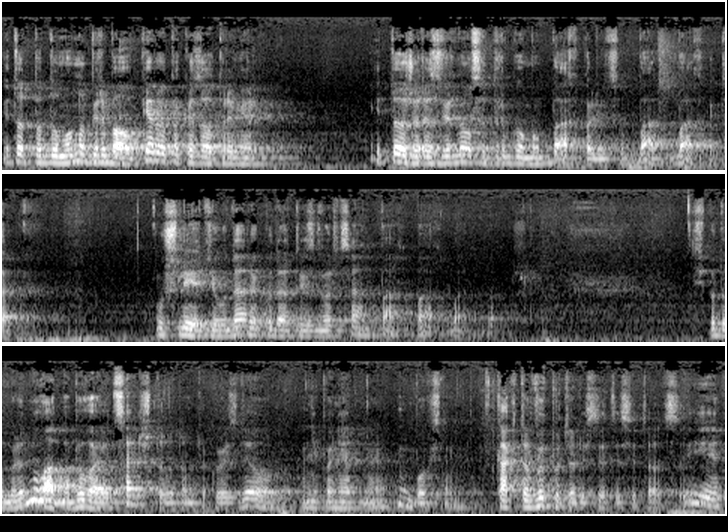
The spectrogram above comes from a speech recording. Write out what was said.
И тот подумал, ну Бирбал первый показал пример. И тоже развернулся другому бах по лицу, бах, бах, и так. Ушли эти удары куда-то из дворца, бах, бах, бах, бах. Все подумали, ну ладно, бывает царь, что то там такое сделал, непонятное, ну бог с ним. Как-то выпутались из этой ситуации. И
